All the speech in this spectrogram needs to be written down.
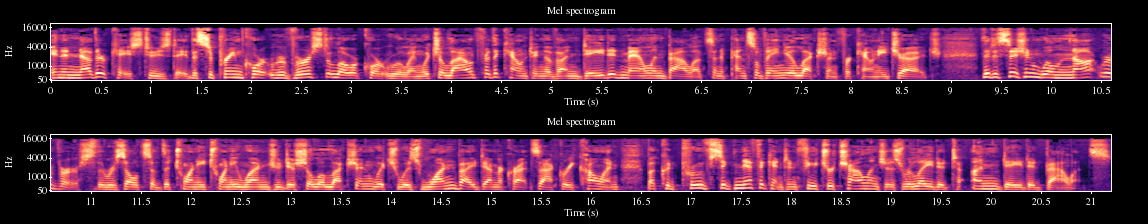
In another case Tuesday, the Supreme Court reversed a lower court ruling which allowed for the counting of undated mail-in ballots in a Pennsylvania election for county judge. The decision will not reverse the results of the 2021 judicial election, which was won by Democrat Zachary Cohen, but could prove significant in future challenges related to undated ballots.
